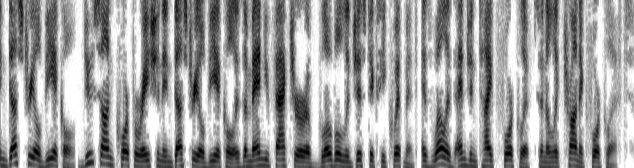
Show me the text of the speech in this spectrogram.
Industrial Vehicle Doosan Corporation Industrial Vehicle is a manufacturer of global logistics equipment, as well as engine-type forklifts and electronic forklifts.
